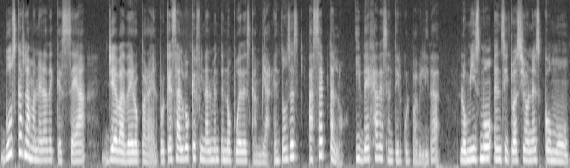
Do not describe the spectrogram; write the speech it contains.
buscas la manera de que sea llevadero para él, porque es algo que finalmente no puedes cambiar. Entonces, acéptalo y deja de sentir culpabilidad. Lo mismo en situaciones como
